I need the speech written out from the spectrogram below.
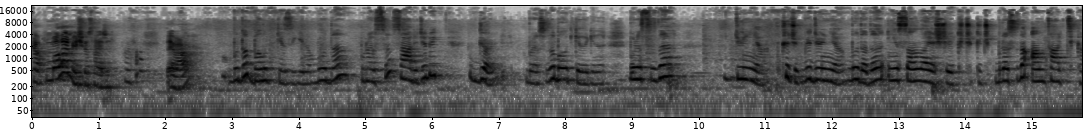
Kaplumbağalar mı yaşıyor sadece? Hı hı. Devam. Bu da balık gezegeni. Burada burası sadece bir göl. Burası da balık gezegeni. Burası da dünya. Küçük bir dünya. Burada da insanlar yaşıyor küçük küçük. Burası da Antarktika.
